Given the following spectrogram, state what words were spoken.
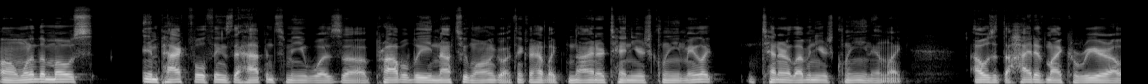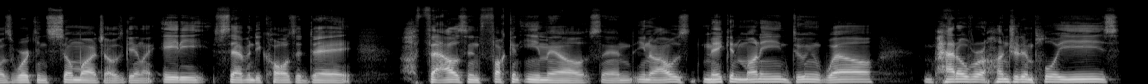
Um, one of the most impactful things that happened to me was uh, probably not too long ago. I think I had like nine or 10 years clean, maybe like 10 or 11 years clean and like I was at the height of my career. I was working so much. I was getting like 80, 70 calls a day, a thousand fucking emails. And, you know, I was making money, doing well, had over a hundred employees.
